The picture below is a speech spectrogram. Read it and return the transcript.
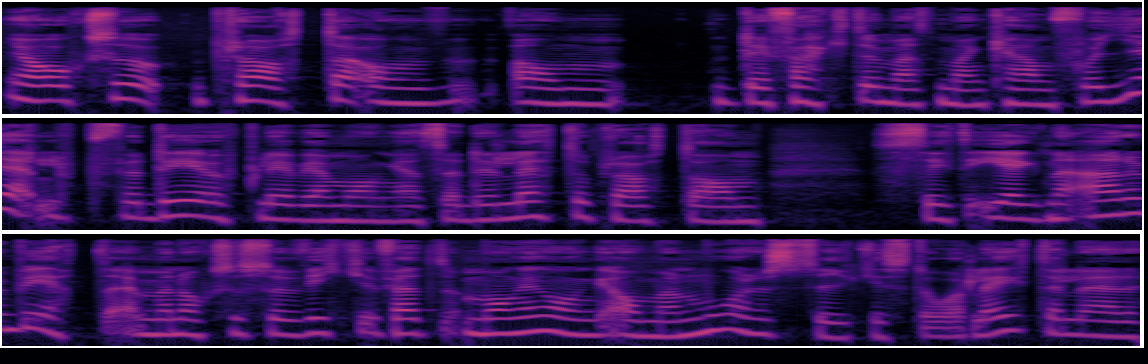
Jag också prata om, om det faktum att man kan få hjälp. För det upplever jag många, så det är lätt att prata om sitt egna arbete men också så viktigt för att många gånger om man mår psykiskt dåligt eller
